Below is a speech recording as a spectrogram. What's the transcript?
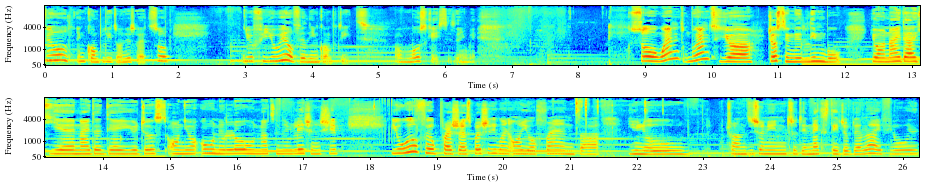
feel incomplete on this earth. So you you will feel incomplete in most cases anyway so when once you're just in a limbo you're neither here neither there you're just on your own alone not in a relationship you will feel pressure especially when all your friends are you know transitioning to the next stage of their life you always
